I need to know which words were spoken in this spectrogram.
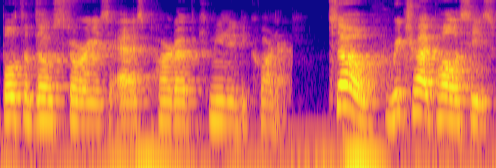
both of those stories as part of Community Corner. So, retry policies.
